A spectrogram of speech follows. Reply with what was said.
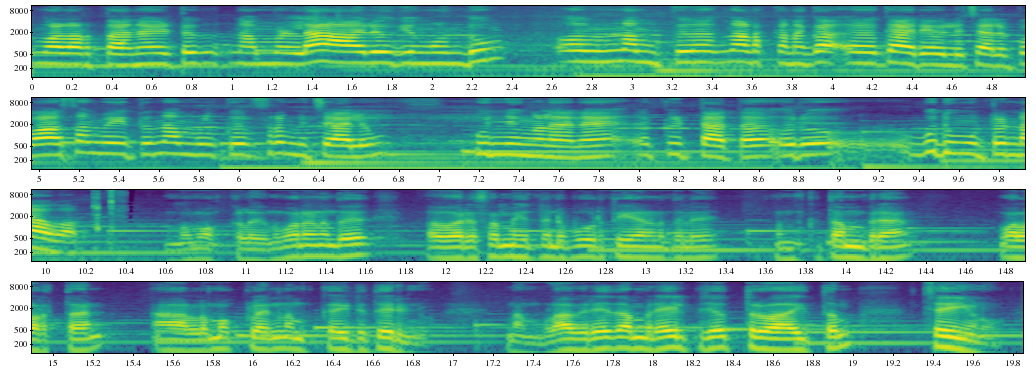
വളർത്താനായിട്ട് നമ്മളുടെ ആരോഗ്യം കൊണ്ടും ഒന്നും നമുക്ക് നടക്കണ കാര്യമില്ല. ചിലപ്പോൾ ആ സമയത്ത് നമ്മൾക്ക് ശ്രമിച്ചാലും കുഞ്ഞുങ്ങളെ കിട്ടാത്ത ഒരു ബുദ്ധിമുട്ടുണ്ടാവാം. മക്കളെന്ന് പറയുന്നത് ഓരോ സമയത്തിന്റെ പൂർത്തീകരണത്തിൽ നമുക്ക് തമ്പരാൻ വളർത്താൻ ആളുടെ മക്കളെ നമുക്കായിട്ട് തരുന്നു. നമ്മൾ അവരെ തമ്പരെ ഏൽപ്പിച്ച ഉത്തരവാദിത്തം ചെയ്യണു.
